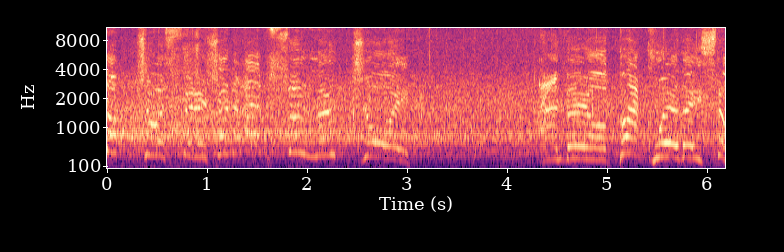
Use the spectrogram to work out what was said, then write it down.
Sumptuous finish, an absolute joy! And they are back where they started.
